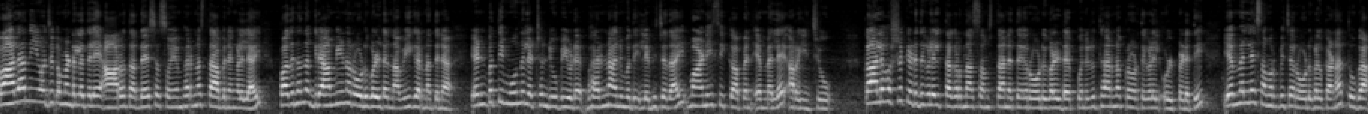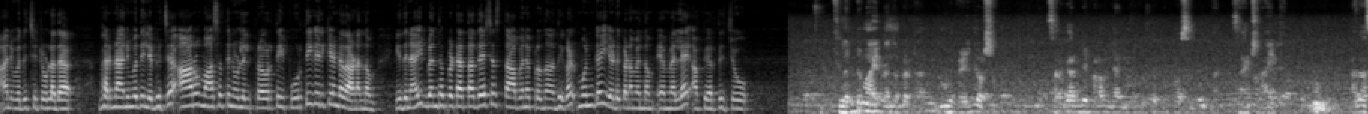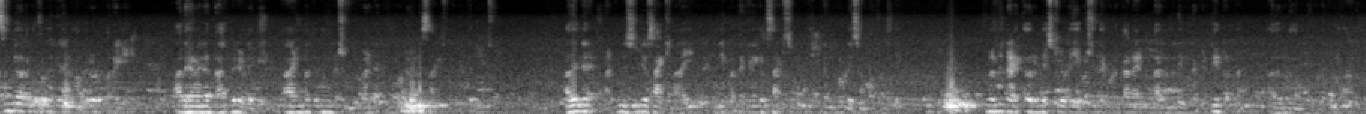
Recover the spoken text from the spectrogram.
പാലാ നിയോജക മണ്ഡലത്തിലെ ആറ് തദ്ദേശ സ്വയംഭരണ സ്ഥാപനങ്ങളിലായി പതിനൊന്ന് ഗ്രാമീണ റോഡുകളുടെ നവീകരണത്തിന് എൺപത്തിമൂന്ന് ലക്ഷം രൂപയുടെ ഭരണാനുമതി ലഭിച്ചതായി Mani C Kappan M L A അറിയിച്ചു. കാലവർഷക്കെടുതികളിൽ തകർന്ന സംസ്ഥാനത്തെ റോഡുകളുടെ പുനരുദ്ധാരണ പ്രവൃത്തികളിൽ ഉൾപ്പെടുത്തി എം എൽ എ സമർപ്പിച്ച റോഡുകൾക്കാണ് തുക അനുവദിച്ചിട്ടുള്ളത്. ഭരണാനുമതി ലഭിച്ച് ആറു മാസത്തിനുള്ളിൽ പ്രവൃത്തി പൂർത്തീകരിക്കേണ്ടതാണെന്നും ഇതിനായി ബന്ധപ്പെട്ട തദ്ദേശ സ്ഥാപന പ്രതിനിധികൾ മുൻകൈ എടുക്കണമെന്നും എ അഭ്യർത്ഥിച്ചു. ഫ്ലഡുമായി ബന്ധപ്പെട്ട നമ്മൾ കഴിഞ്ഞ വർഷം സർക്കാരിന്റെ പണമില്ലായ്മ പ്രപ്പോസൽ സാങ്ഷൻ ആയില്ല അത് അസംബ്ലി നടക്കുന്നതിൽ ഞാൻ മന്ത്രിയോട് പറയുകയും അദ്ദേഹം എന്നെ താല്പര്യപ്പെടുകയും ആ എൺപത്തിമൂന്ന് ലക്ഷം രൂപയുടെ ഗവൺമെന്റ് സാങ്ഷൻ തെളിയിച്ചു. അതിന്റെ അഡ്മിനിസ്ട്രേറ്റീവ് സാങ്ഷനായി ഇനിയിപ്പോൾ ടെക്നിക്കൽ സാങ്ഷൻ കൺട്രോൾ ചെയ്യാൻ മാത്രം മതി ഫ്ലഡിന്റെ അടുത്ത ഒരു ലിസ്റ്റ് കൂടി ഈ വർഷത്തെ കൊടുക്കാനായിട്ടുള്ള അനുമതി ഇവിടെ കിട്ടിയിട്ടുണ്ട്. അതുകൂടെ നമുക്ക്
